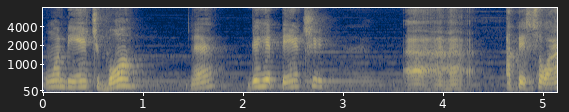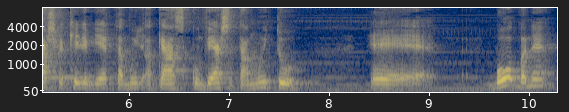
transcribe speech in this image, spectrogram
um ambiente bom, né? De repente a, a pessoa acha que aquele ambiente está muito, aquela conversa está muito é, boba, né?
